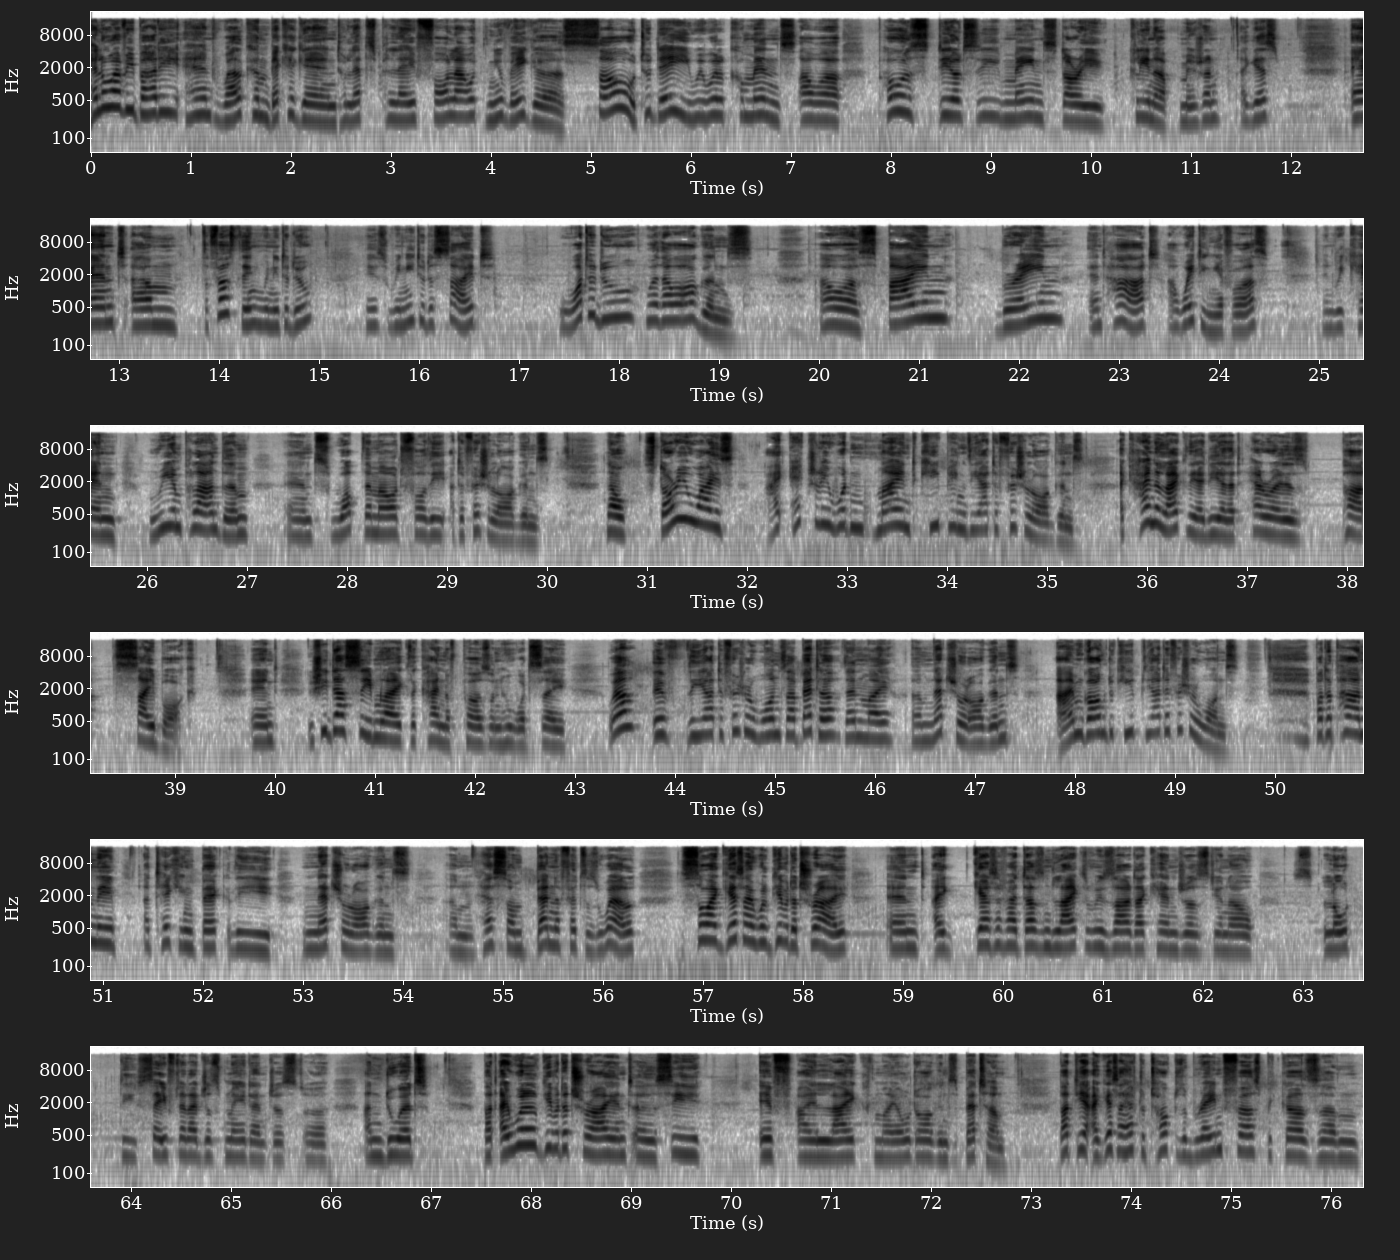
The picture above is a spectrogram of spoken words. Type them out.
Hello everybody and welcome back again to Let's Play Fallout New Vegas. So, today we will commence our post-DLC main story cleanup mission, I guess. And um, the first thing we need to do is we need to decide what to do with our organs. Our spine, brain and heart are waiting here for us and we can reimplant them and swap them out for the artificial organs. Now, story-wise, I actually wouldn't mind keeping the artificial organs. I kind of like the idea that Hera is part cyborg. And she does seem like the kind of person who would say, well, if the artificial ones are better than my um, natural organs, I'm going to keep the artificial ones. But apparently, uh, taking back the natural organs um, has some benefits as well. So I guess I will give it a try. And I guess if I doesn't like the result, I can just, you know, load the save that I just made and just uh, undo it. But I will give it a try and uh, see if I like my old organs better. But yeah, I guess I have to talk to the brain first because um,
